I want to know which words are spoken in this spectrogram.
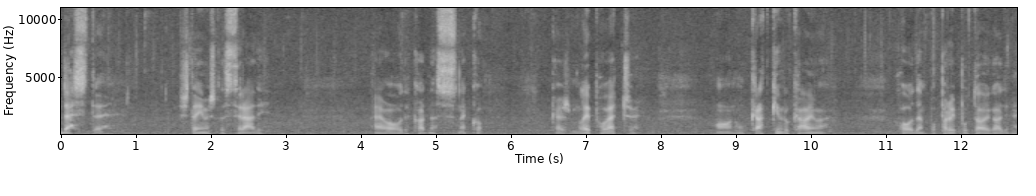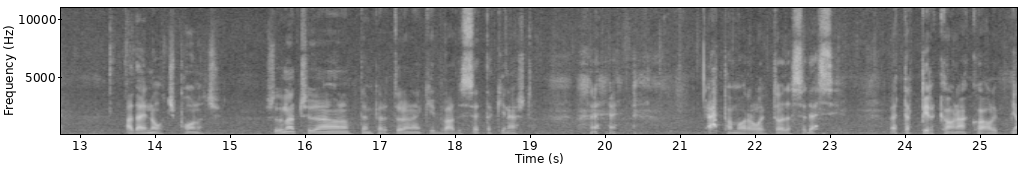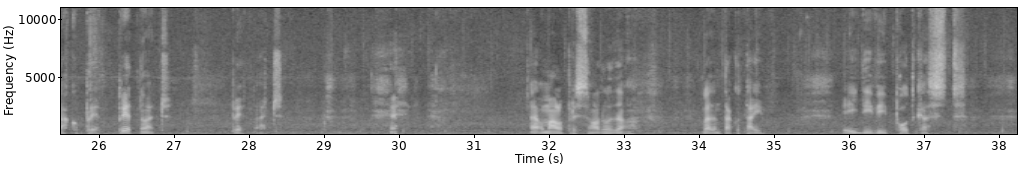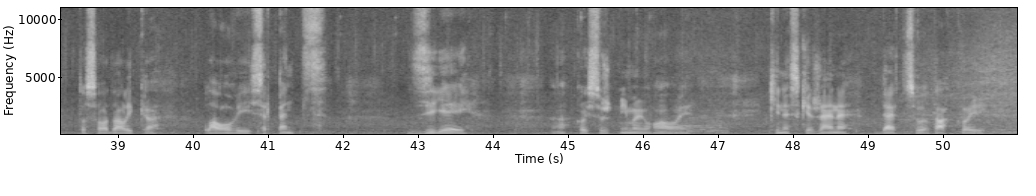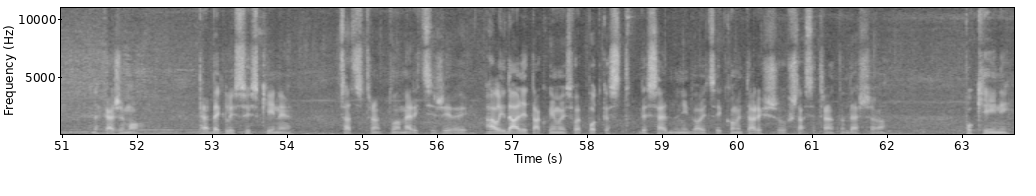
desite šta ima što se radi. Evo ovde kod nas neko, kažem, lepo veče, ono, u kratkim rukavima, hodam po prvi put ove godine, a da je noć, ponoć. Što znači da je ono, temperatura neki 20 i nešto. e pa moralo je to da se desi. Vetar pirka onako, ali jako prijetno. Prijetno večer. Prijetno večer. Evo, malo pre sam odgledao, gledam tako taj ADV podcast, to su ova dva lika, Laovi i Serpent, ZA, a, koji su, imaju ovaj, kineske žene, decu, tako, i da kažemo, prebegli su iz Kine, sad su trenutno u Americi žive, ali i dalje tako imaju svoj podcast gde sednu njih dvojica i komentarišu šta se trenutno dešava po Kini,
